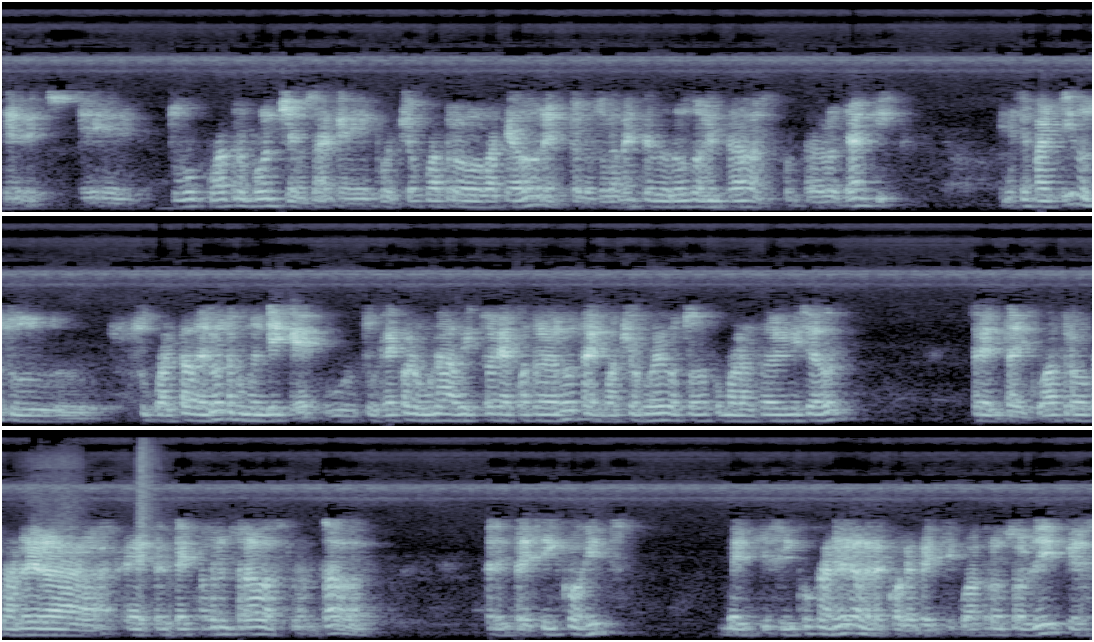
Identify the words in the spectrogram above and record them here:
eh, eh, tuvo cuatro ponches, o sea que ponchó cuatro bateadores, pero solamente duró dos entradas contra los Yankees. En ese partido, su, su cuarta derrota, como indiqué, su récord una victoria, cuatro derrotas, en ocho juegos, todos como lanzador iniciador. 34 carreras, eh, 34 entradas lanzadas, 35 hits, 25 carreras, de las cuales 24 son limpias,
